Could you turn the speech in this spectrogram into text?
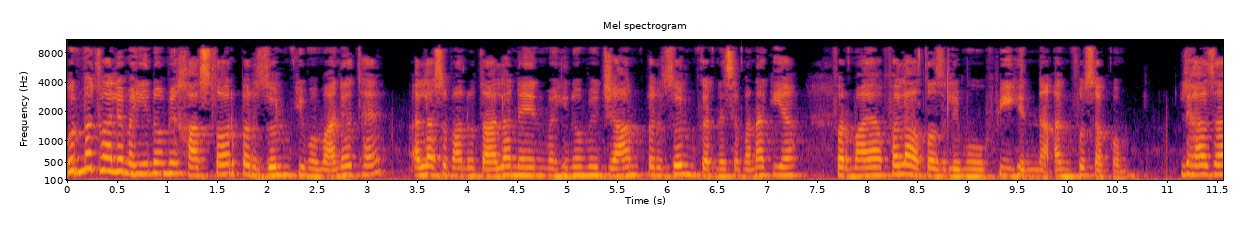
حرمت والے مہینوں میں خاص طور پر ظلم کی ممانعت ہے اللہ سبحان تعالیٰ نے ان مہینوں میں جان پر ظلم کرنے سے منع کیا۔ فرمایا، فلا تزلم فی ہن انفسکم۔ لہذا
